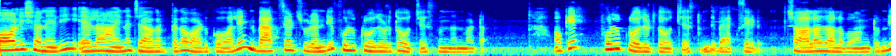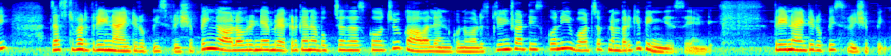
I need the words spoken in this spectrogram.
పాలిష్ అనేది ఎలా అయినా జాగ్రత్తగా వాడుకోవాలి. అండ్ బ్యాక్ సైడ్ చూడండి ఫుల్ క్లోజ్డ్తో వచ్చేస్తుంది అనమాట ఓకే ఫుల్ క్లోజ్డ్తో వచ్చేస్తుంది బ్యాక్ సైడ్. చాలా చాలా బాగుంటుంది. Just for three ninety rupees free shipping all over India మీరు ఎక్కడికైనా బుక్ చేసేసుకోవచ్చు. కావాలి అనుకున్న వాళ్ళు స్క్రీన్ షాట్ తీసుకొని వాట్సాప్ నెంబర్కి పింగ్ చేసేయండి. Three ninety rupees free shipping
